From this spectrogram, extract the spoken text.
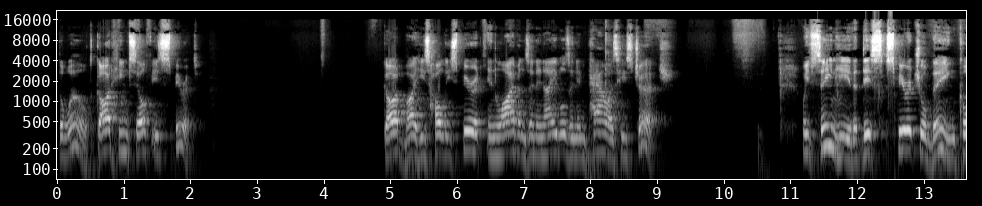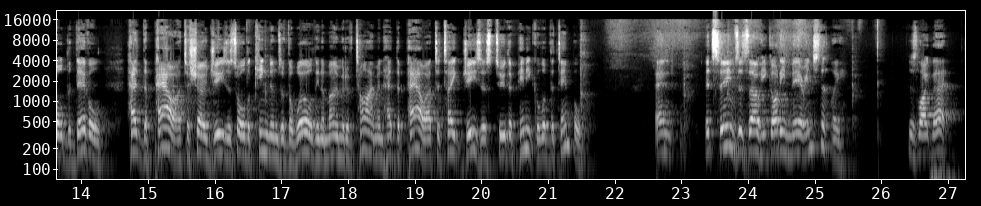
the world. God Himself is spirit. God, by His Holy Spirit, enlivens and enables and empowers His church. We've seen here that this spiritual being called the devil had the power to show Jesus all the kingdoms of the world in a moment of time and had the power to take Jesus to the pinnacle of the temple. And it seems as though he got him there instantly. Just like that.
